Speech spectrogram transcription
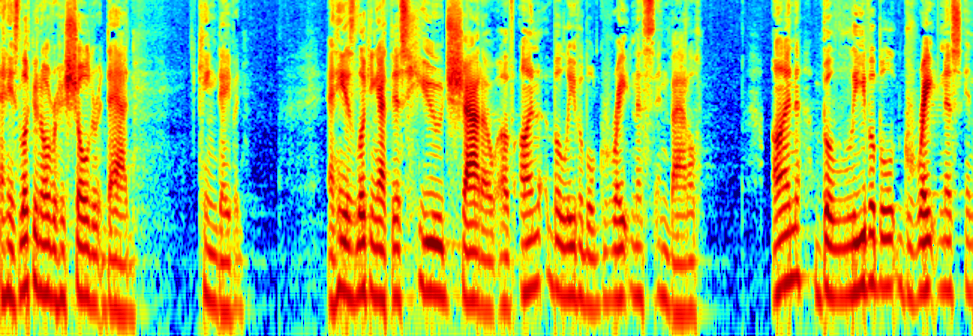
and he's looking over his shoulder at dad, King David. And he is looking at this huge shadow of unbelievable greatness in battle, unbelievable greatness in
